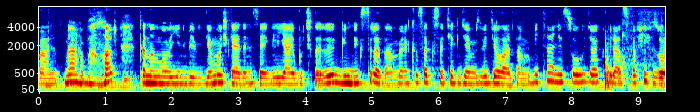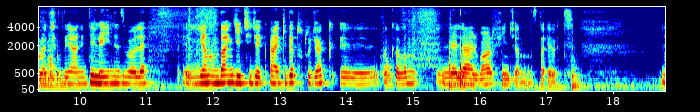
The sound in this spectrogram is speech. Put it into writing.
Merhaba, merhabalar. Kanalıma ve yeni bir videoma hoş geldiniz sevgili yay burçları. Günlük sıradan böyle kısa kısa çekeceğimiz videolardan bir tanesi olacak. Biraz hafif zor açıldı. Yani dileğiniz böyle e, yanından geçecek. Belki de tutacak. Ee, bakalım neler var fincanınızda. Evet. Ee,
